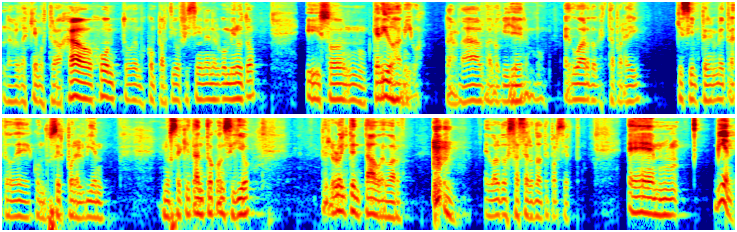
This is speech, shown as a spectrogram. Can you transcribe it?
la verdad es que hemos trabajado juntos, hemos compartido oficina en algún minuto y son queridos amigos. La verdad, Álvaro, Guillermo, Eduardo, que está por ahí, que siempre me trató de conducir por el bien. No sé qué tanto consiguió, pero lo he intentado, Eduardo. Eduardo es sacerdote, por cierto. Em, bien,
